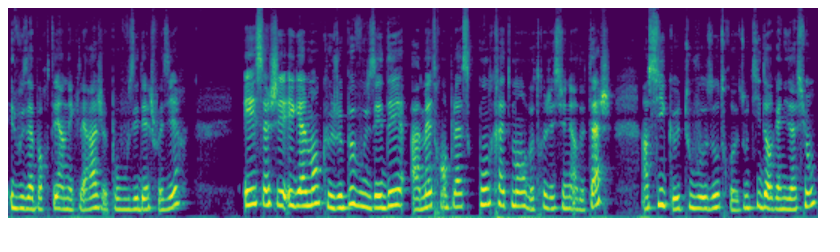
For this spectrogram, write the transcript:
et de vous apporter un éclairage pour vous aider à choisir. Et sachez également que je peux vous aider à mettre en place concrètement votre gestionnaire de tâches, ainsi que tous vos autres outils d'organisation,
